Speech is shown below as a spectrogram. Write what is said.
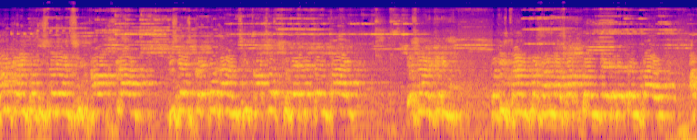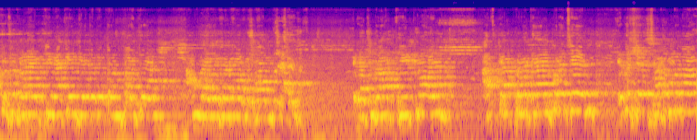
সরকারি প্রতিষ্ঠানের শিক্ষকরা, বিশেষ করে প্রধান শিক্ষক শিক্ষকের বেতন পায় প্রতিষ্ঠান প্রধান সপ্তম গ্রেডে বেতন পায় অথচ তারা একটি একই গ্রেডে বেতন পাইতো, আমরা এখানে অবসান চাই। এটা আর ঠিক নয় আজকে আপনারা খেয়াল করেছেন, এদেশের সাধারণ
